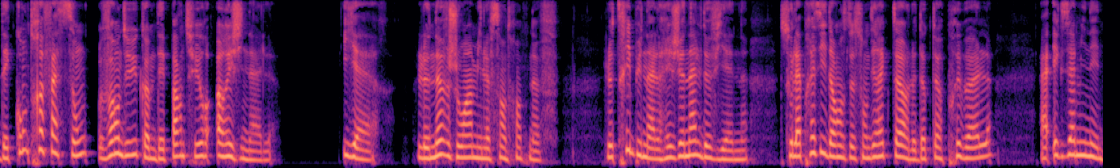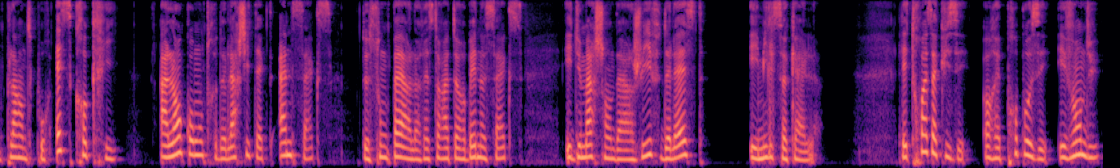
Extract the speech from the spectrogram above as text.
Des contrefaçons vendues comme des peintures originales. Hier, le 9 juin 1939, le tribunal régional de Vienne, sous la présidence de son directeur le docteur Prubel, a examiné une plainte pour escroquerie à l'encontre de l'architecte Anne Sachs, de son père le restaurateur Beno Sachs et du marchand d'art juif de l'Est, Émile Sokal. Les trois accusés auraient proposé et vendu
